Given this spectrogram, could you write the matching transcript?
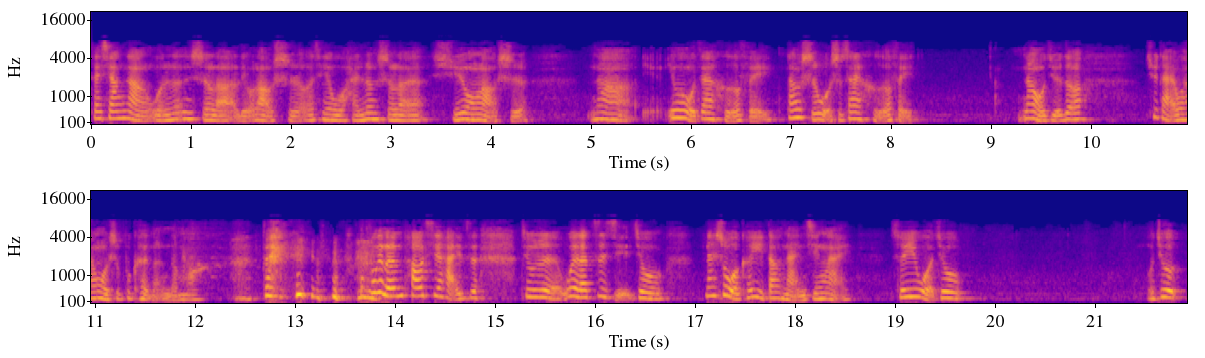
在香港，我认识了刘老师，而且我还认识了徐勇老师。那因为我在合肥，当时我是在合肥，那我觉得去台湾我是不可能的吗，对，我不可能抛弃孩子，就是为了自己就，但是我可以到南京来，所以我就，我就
